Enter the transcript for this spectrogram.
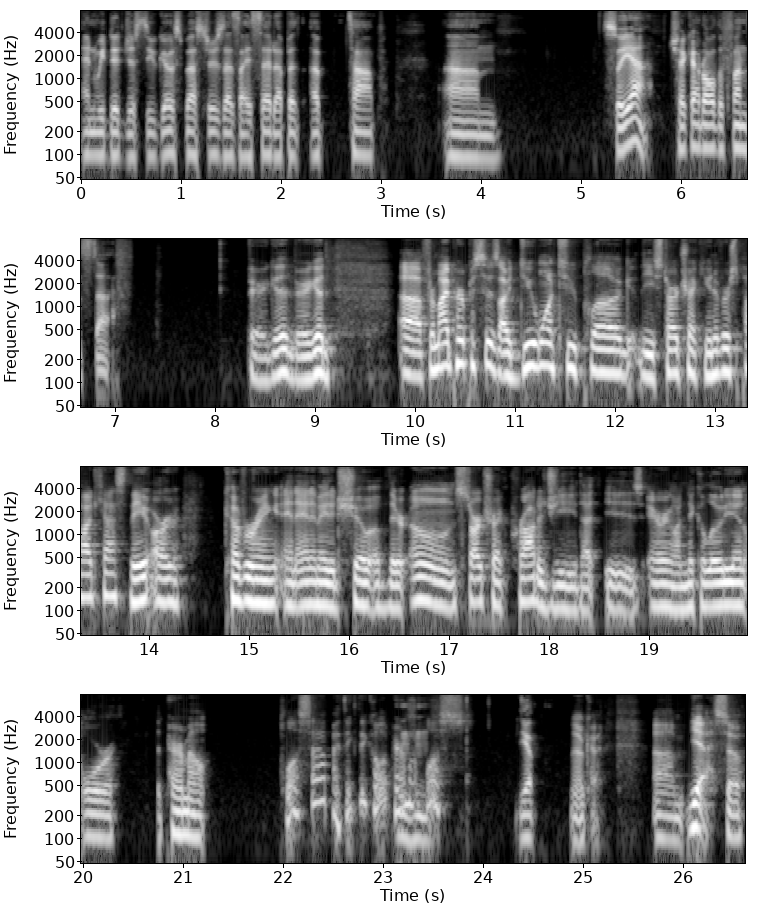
And we did just do Ghostbusters, as I said up at up top. Um, so yeah, check out all the fun stuff. Very good, very good. Uh, for my purposes, I do want to plug the Star Trek Universe podcast. They are covering an animated show of their own, Star Trek Prodigy, that is airing on Nickelodeon or the Paramount Plus app. I think they call it Paramount mm-hmm. Plus. Yep. Okay. Um, yeah. So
